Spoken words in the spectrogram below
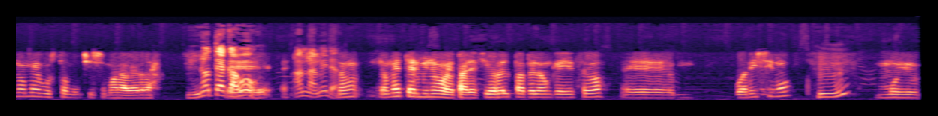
no me gustó muchísimo, la verdad. ¿No te acabó? Eh, Anda, mira. No, no, me terminó, me pareció el papelón que hizo eh, buenísimo. ¿Mm? Muy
